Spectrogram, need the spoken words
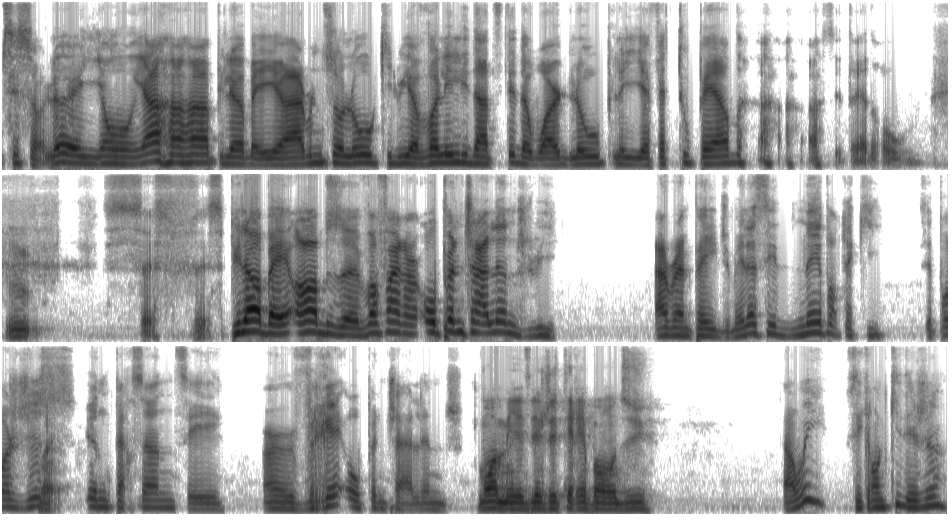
c'est ça. Là, ils ont. Ah, ah, ah, puis là, ben, il y a Aaron Solo qui lui a volé l'identité de Wardlow. Puis là, il a fait tout perdre. C'est très drôle. Mm. Puis là, ben, Hobbs euh, va faire un open challenge, lui, à Rampage. Mais là, c'est n'importe qui. C'est pas juste une personne, c'est un vrai open challenge. Moi, mais il a déjà été répondu. Ah oui? C'est contre qui déjà?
